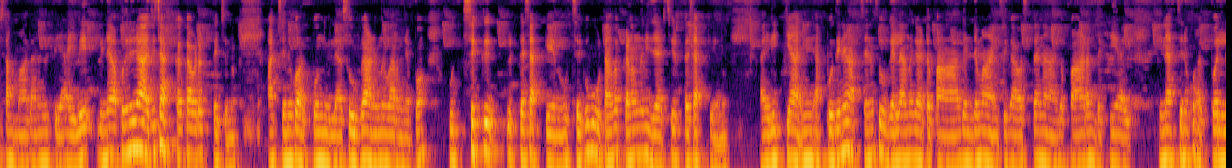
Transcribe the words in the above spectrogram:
സമാധാനം കിട്ടിയത് അതിൽ പിന്നെ അപ്പോൾ ഒരു രാജു ചക്കൊക്കെ അവിടെ ഇട്ടുവെച്ചിരുന്നു അച്ഛന് കുഴപ്പമൊന്നുമില്ല സുഖമാണെന്ന് പറഞ്ഞപ്പോൾ ഉച്ചയ്ക്ക് ഇട്ട ചക്കയായിരുന്നു ഉച്ചയ്ക്ക് കൂട്ടാൻ വെക്കണം എന്ന് വിചാരിച്ച് ഇട്ട ചക്കയായിരുന്നു അതിലേക്ക് ഇതിന് അച്ഛന് സുഖമില്ല എന്ന് കേട്ടപ്പോൾ ആകെ എന്റെ മാനസികാവസ്ഥ തന്നെ ആകെപ്പാടെ എന്തൊക്കെയായി പിന്നെ അച്ഛന് കുഴപ്പമില്ല.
